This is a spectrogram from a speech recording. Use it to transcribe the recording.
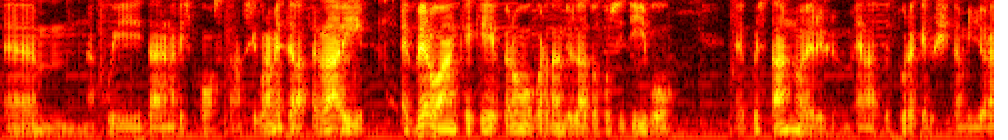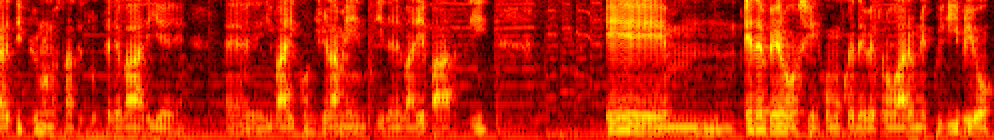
ehm, a cui dare una risposta. Sicuramente la Ferrari è vero anche che però guardando il lato positivo eh, quest'anno è, è, la vettura che è riuscita a migliorare di più nonostante varie eh, i vari congelamenti delle varie parti e, ehm, ed è vero sì comunque deve trovare un equilibrio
